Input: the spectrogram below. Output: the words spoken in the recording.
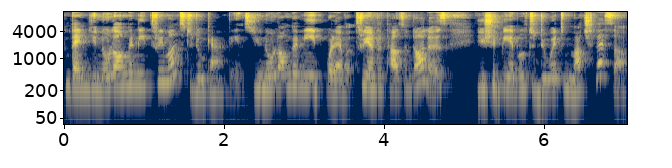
then you no longer need three months to do campaigns. You no longer need whatever, $300,000. You should be able to do it much lesser.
